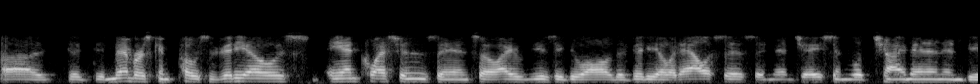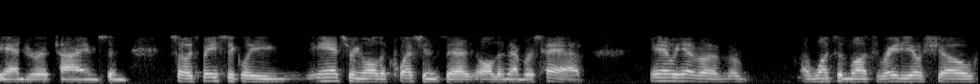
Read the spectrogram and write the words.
Uh, the, the members can post videos and questions, and so I usually do all of the video analysis, and then Jason would chime in and Diandra at times, and so it's basically answering all the questions that all the members have. And we have a, a, a once a month radio show,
